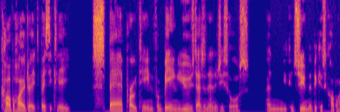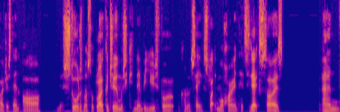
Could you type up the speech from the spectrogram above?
carbohydrates basically spare protein from being used as an energy source, and you consume them because carbohydrates then are you know, stored as muscle glycogen, which can then be used for kind of say slightly more high intensity exercise. And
